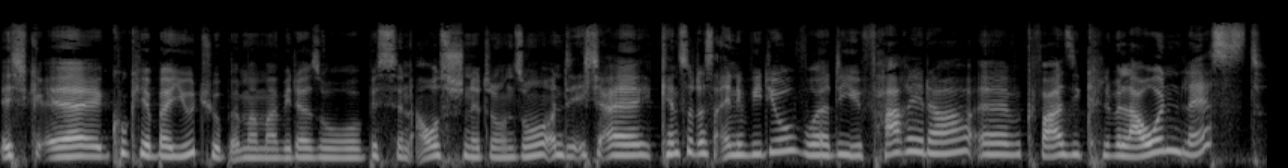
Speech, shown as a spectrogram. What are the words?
ich äh, gucke hier bei YouTube immer mal wieder so ein bisschen Ausschnitte und so. Und ich, äh, kennst du das eine Video, wo er die Fahrräder äh, quasi klauen lässt?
